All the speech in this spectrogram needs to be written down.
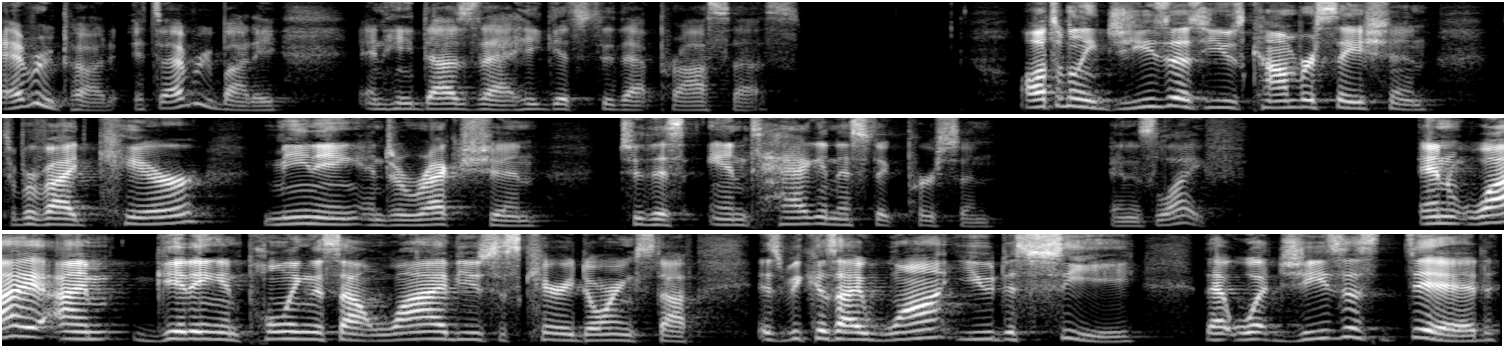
everybody. It's everybody. And he does that. He gets through that process. Ultimately, Jesus used conversation to provide care, meaning, and direction to this antagonistic person in his life. And why I'm getting and pulling this out, why I've used this Carrie Doehring stuff, is because I want you to see that what Jesus did,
